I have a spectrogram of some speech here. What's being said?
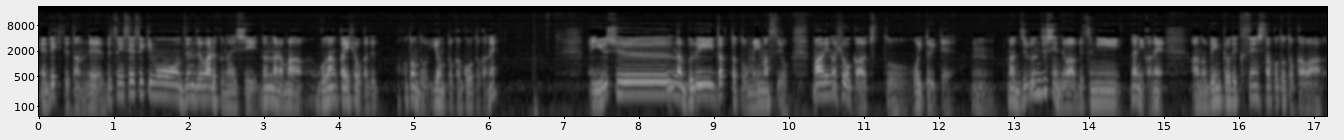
えできてたんで、別に成績も全然悪くないし、なんならまあ、5段階評価でほとんど4とか5とかね。優秀な部類だったと思いますよ。周りの評価はちょっと置いといて。うん。まあ自分自身では別に何かね、あの勉強で苦戦したこととかは、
